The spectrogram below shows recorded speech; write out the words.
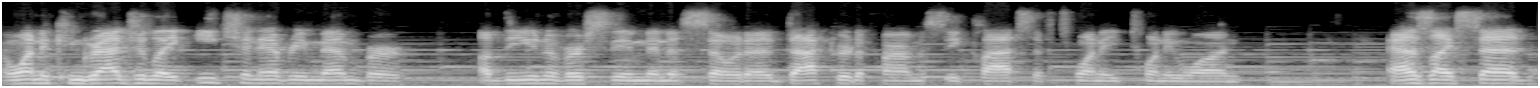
I want to congratulate each and every member of the University of Minnesota Doctorate of Pharmacy class of 2021. As I said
